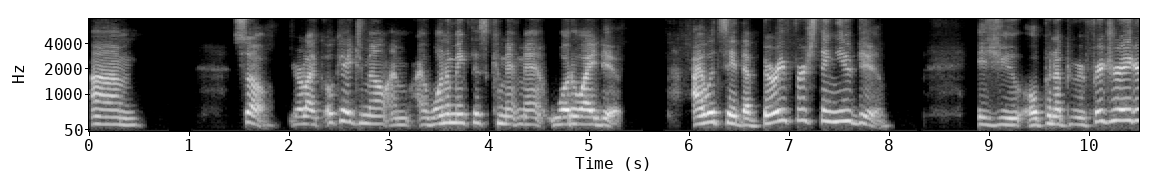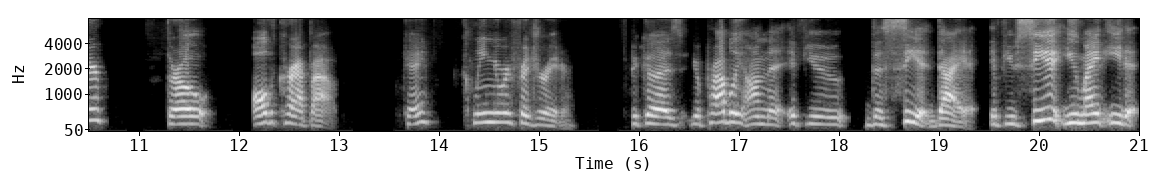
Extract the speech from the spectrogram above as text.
Um, so you're like, okay, Jamel, I'm I want to make this commitment. What do I do? I would say the very first thing you do is you open up your refrigerator, throw all the crap out. Okay. Clean your refrigerator because you're probably on the if you the see it diet. If you see it, you might eat it.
